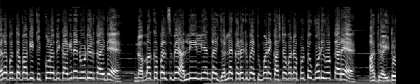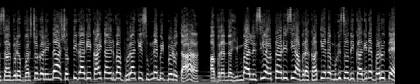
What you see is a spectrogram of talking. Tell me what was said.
ಬಲವಂತವಾಗಿ ಕಿತ್ಕೊಳ್ಳೋದಿಕ್ಕಾಗಿನೇ ನೋಡಿರ್ತಾ ಇದೆ ನಮ್ಮ ಕಪಲ್ಸ್ ಬೇ ಅಲ್ಲಿ ಇಲ್ಲಿ ಅಂತ ಎಲ್ಲ ಕಡೆಗೆ ತುಂಬಾನೇ ಕಷ್ಟವನ್ನ ಪಟ್ಟು ಓಡಿ ಹೋಗ್ತಾರೆ ಆದ್ರೆ ಐದು ಸಾವಿರ ವರ್ಷಗಳಿಂದ ಆ ಶಕ್ತಿಗಾಗಿ ಕಾಯ್ತಾ ಇರುವ ಬುರಾಕಿ ಸುಮ್ನೆ ಬಿಟ್ಬಿಡುತ್ತಾ ಅವರನ್ನ ಹಿಂಬಾಲಿಸಿ ಒಟ್ಟಾಡಿಸಿ ಅವರ ಖಾತೆಯನ್ನ ಮುಗಿಸೋದಿಕ್ಕಾಗಿನೇ ಬರುತ್ತೆ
